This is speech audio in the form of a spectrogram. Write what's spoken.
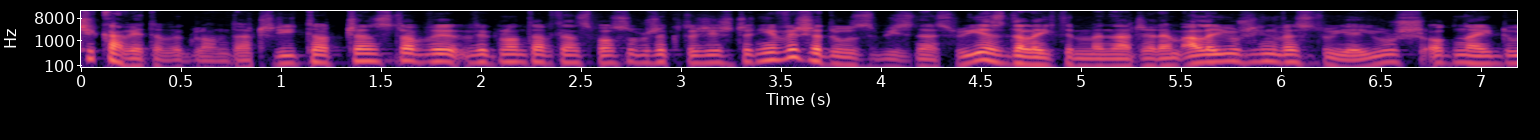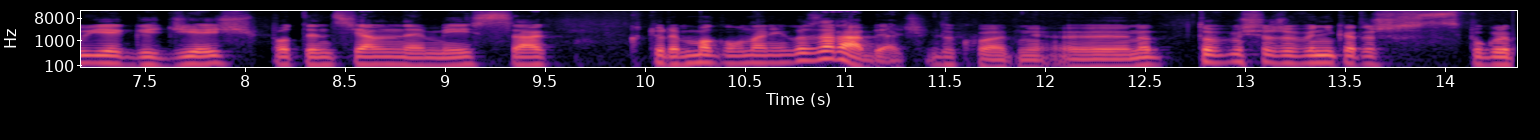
Ciekawie to wygląda, czyli to często wy, wygląda w ten sposób, że ktoś jeszcze nie wyszedł z biznesu, jest dalej tym menadżerem, ale już inwestuje, już odnajduje gdzieś potencjalne miejsca, które mogą na niego zarabiać. Dokładnie. E, No to myślę, że wynika też z w ogóle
